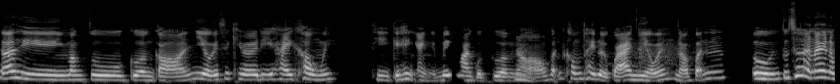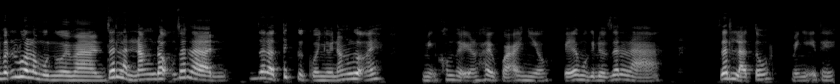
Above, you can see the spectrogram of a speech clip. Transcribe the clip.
Thực ra thì mặc dù Cường có nhiều insecurity hay không ấy thì cái hình ảnh ở bên ngoài của Cường Ừ. nó vẫn không thay đổi quá là nhiều ấy nó vẫn ừ từ trước đến nay nó vẫn luôn là một người mà rất là năng động rất là rất là tích cực và nhiều năng lượng ấy. Mình không thấy nó thay đổi quá là nhiều. Đấy là một cái điều rất là rất là tốt mình nghĩ thế.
